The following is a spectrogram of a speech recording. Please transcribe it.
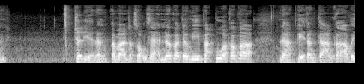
นเฉลี่ยนะประมาณสักสองแสนแล้วก็จะมีพักพวกเขาก็นะเพจต่างๆ ก็เอาไป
